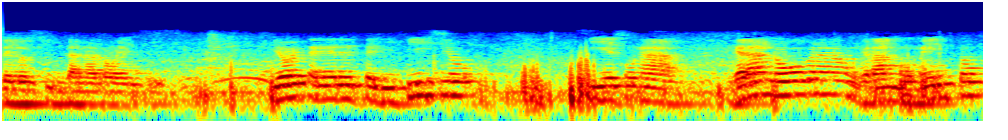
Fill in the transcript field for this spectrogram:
de los quintanarroenses. Y hoy tener este edificio sí es una gran obra, un gran momento,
